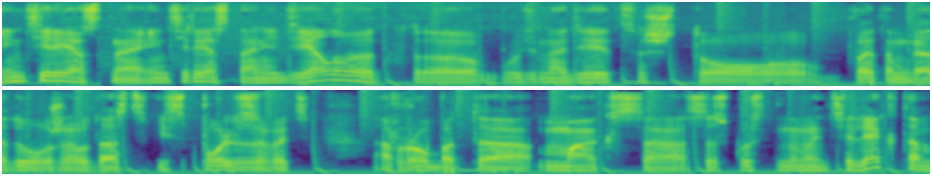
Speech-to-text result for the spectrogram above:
Интересно, интересно они делают. Э, будем надеяться, что в этом году уже удастся использовать робота Макса с искусственным интеллектом.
